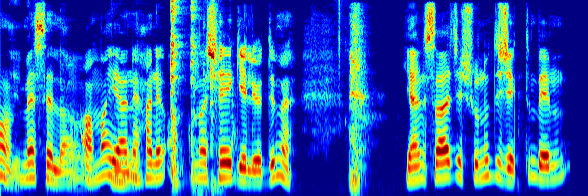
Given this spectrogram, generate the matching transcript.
Tamam diye mesela düşünmüş ama yani Hmm. hani aklına şey geliyor değil mi? Yani sadece şunu diyecektim. Benim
